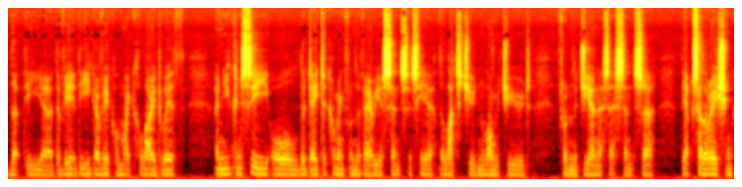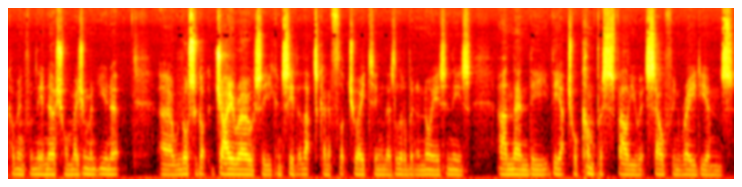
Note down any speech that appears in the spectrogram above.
that the uh, the, the ego vehicle might collide with. And you can see all the data coming from the various sensors here, the latitude and longitude from the GNSS sensor, the acceleration coming from the inertial measurement unit. Uh, we've also got the gyro, so you can see that that's kind of fluctuating. There's a little bit of noise in these and then the the actual compass value itself in radians,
